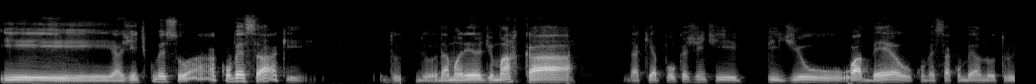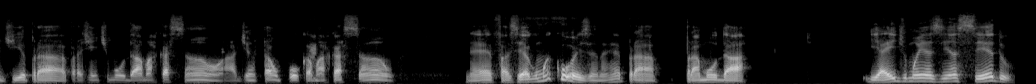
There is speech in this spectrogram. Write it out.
E a gente começou a conversar que do, do, da maneira de marcar. Daqui a pouco a gente pediu o Abel, conversar com o Abel no outro dia para a gente mudar a marcação, adiantar um pouco a marcação, né, fazer alguma coisa né, para mudar. E aí de manhãzinha cedo,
